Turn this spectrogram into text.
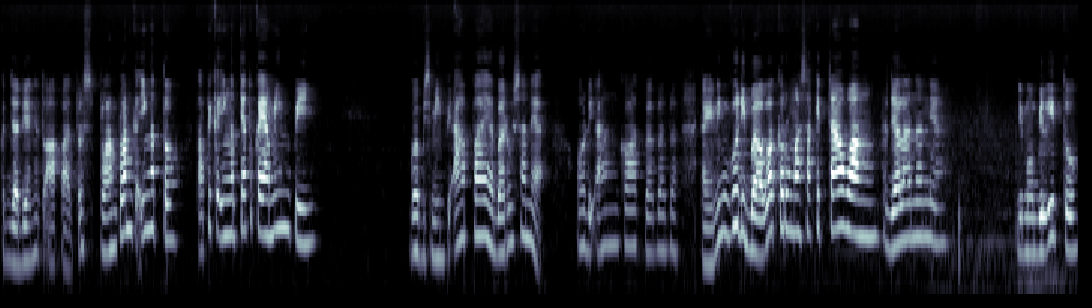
kejadiannya tuh apa. Terus pelan-pelan keinget tuh tapi keingetnya tuh kayak mimpi. Gue habis mimpi apa ya barusan ya? Oh diangkot bla bla bla. Nah ini gue dibawa ke rumah sakit Cawang perjalanannya. Di mobil itu.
